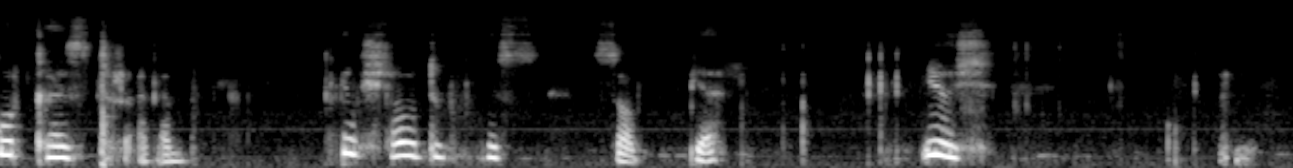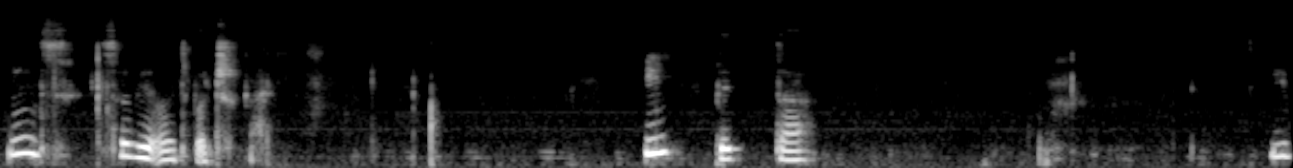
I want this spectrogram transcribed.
kurkę z drzewem i usiadły s- sobie. Już nic sobie odpoczynali. I pyta i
